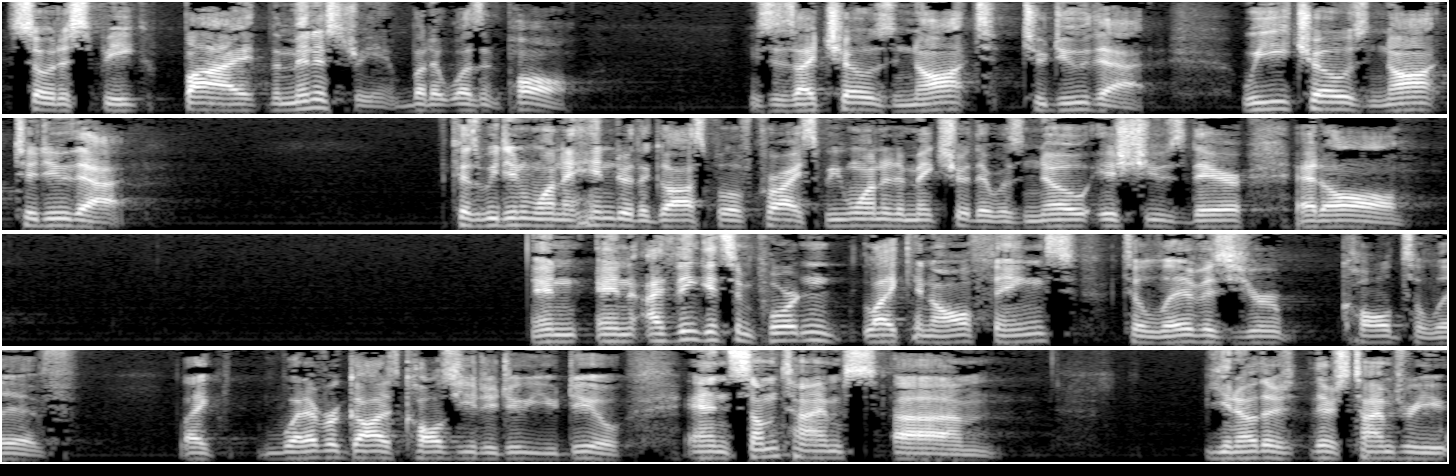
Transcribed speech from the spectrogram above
so to speak, by the ministry, but it wasn't Paul. He says, I chose not to do that. We chose not to do that because we didn't want to hinder the gospel of Christ. We wanted to make sure there was no issues there at all. And and I think it's important, like in all things, to live as you're called to live. Like whatever God calls you to do, you do. And sometimes, um, you know, there's there's times where you,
